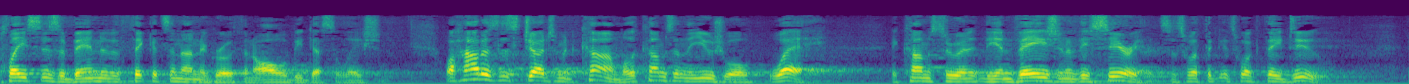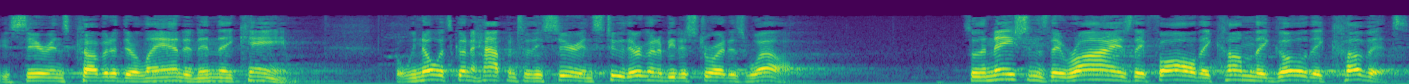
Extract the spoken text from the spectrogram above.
places abandoned to thickets and undergrowth, and all will be desolation. Well, how does this judgment come? Well, it comes in the usual way. It comes through the invasion of the Assyrians. It's what, the, it's what they do. The Assyrians coveted their land, and in they came. But we know what's going to happen to the Assyrians, too. They're going to be destroyed as well. So the nations, they rise, they fall, they come, they go, they covet,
